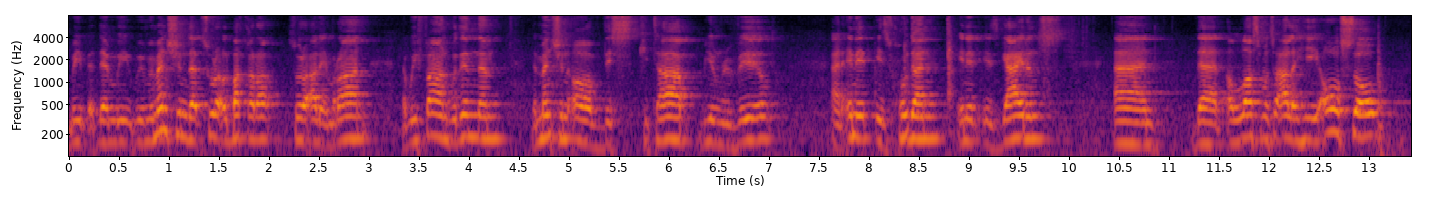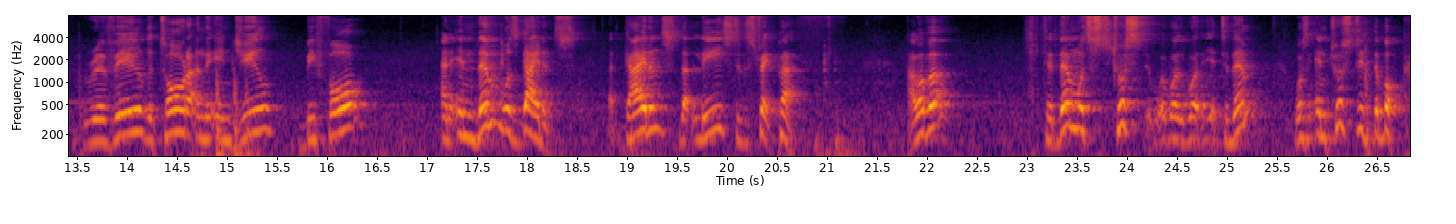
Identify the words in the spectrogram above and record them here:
We, then we, we mentioned that Surah Al Baqarah, Surah Al Imran, that we found within them the mention of this kitab being revealed, and in it is hudan, in it is guidance, and that Allah subhanahu wa ta'ala, He also revealed the Torah and the Injil before, and in them was guidance. That guidance that leads to the straight path. However, to them was trust was, was, to them was entrusted the book.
